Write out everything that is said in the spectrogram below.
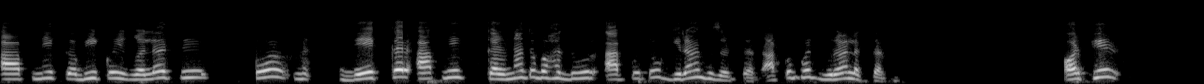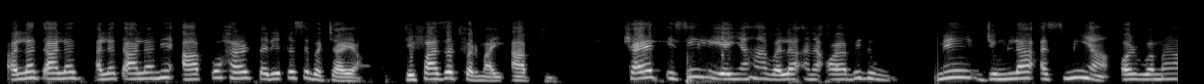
آپ نے کبھی کوئی غلط کو دیکھ کر آپ نے کرنا تو بہت دور، آپ کو تو گرا گزرتا تھا، آپ کو بہت برا لگتا تھا۔ اور پھر اللہ تعالیٰ اللہ تعالیٰ نے آپ کو ہر طریقے سے بچایا، حفاظت فرمائی آپ کی۔ شاید اسی لیے یہاں ولا انا عابد میں جملہ اسمیہ اور وما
